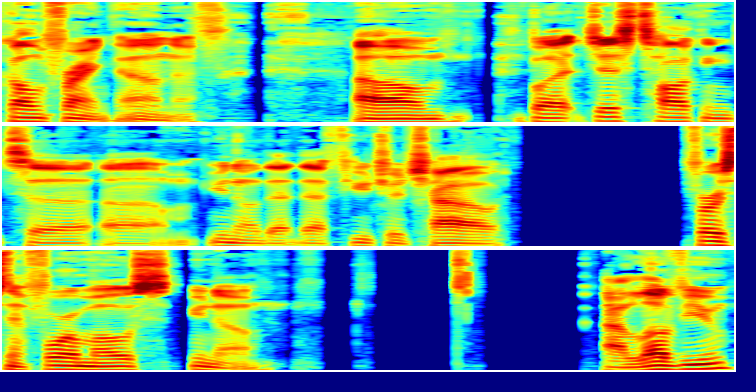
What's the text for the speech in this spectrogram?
call him Frank. I don't know. Um, but just talking to, um, you know, that that future child. First and foremost, you know, I love you,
